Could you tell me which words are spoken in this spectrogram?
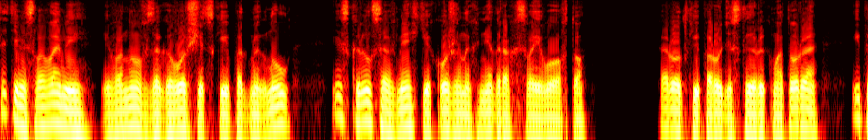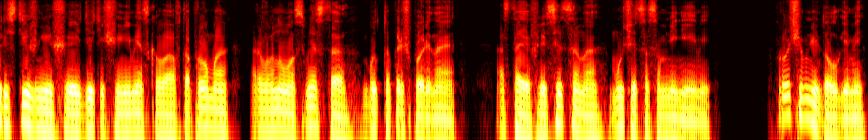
С этими словами Иванов заговорщицки подмигнул и скрылся в мягких кожаных недрах своего авто. Короткий породистый рык мотора и престижнейшее детище немецкого автопрома рвануло с места, будто пришпоренное, оставив Лисицына мучиться сомнениями. Впрочем, недолгими.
